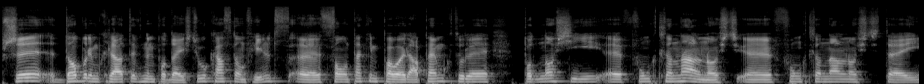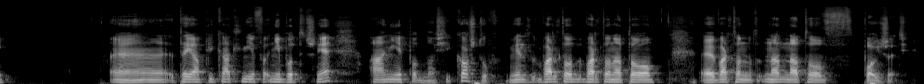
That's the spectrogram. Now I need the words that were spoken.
Przy dobrym, kreatywnym podejściu Custom Fields e, są takim power-upem, który podnosi e, funkcjonalność, funkcjonalność tej tej aplikacji niebotycznie, a nie podnosi kosztów, więc warto, warto, na, to, e, warto na, na to spojrzeć.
